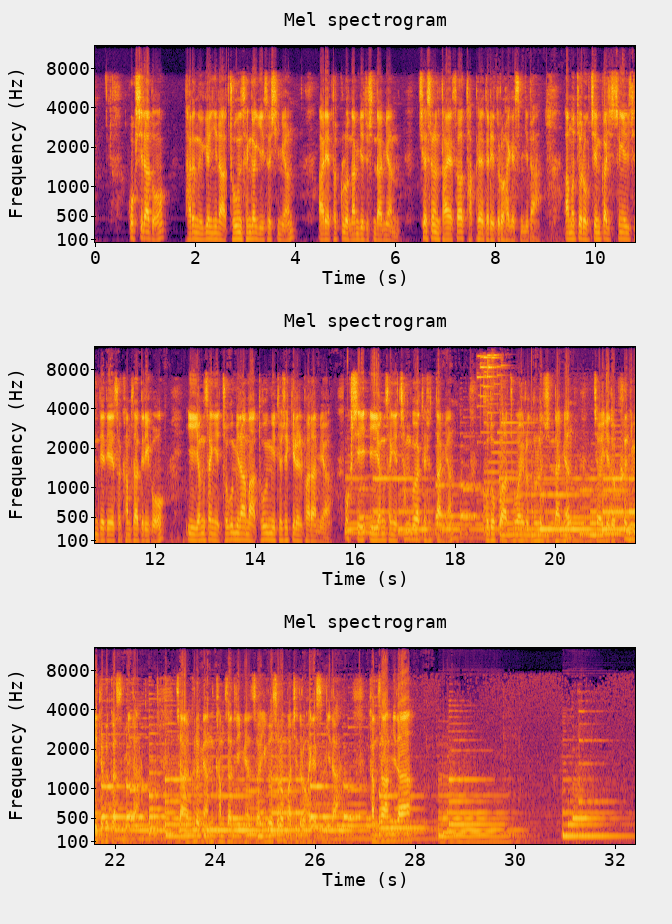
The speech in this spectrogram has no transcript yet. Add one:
혹시라도 다른 의견이나 좋은 생각이 있으시면 아래 댓글로 남겨주신다면 최선을 다해서 답해 드리도록 하겠습니다. 아무쪼록 지금까지 시청해 주신 데 대해서 감사드리고 이 영상이 조금이나마 도움이 되셨기를 바라며 혹시 이 영상이 참고가 되셨다면 구독과 좋아요를 눌러주신다면 저에게도 큰 힘이 될 것 같습니다. 자 그러면 감사드리면서 이것으로 마치도록 하겠습니다. 감사합니다.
